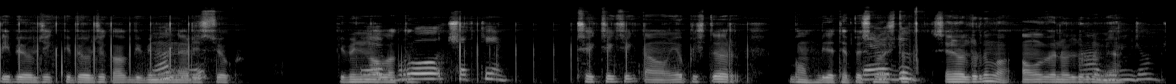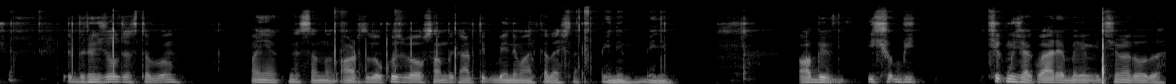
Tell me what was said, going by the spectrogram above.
Bibi ölecek. Bibi ölecek abi. Bibi'nin Lan, enerjisi yok. Bibi'nin Ee, bro çektim. Çek çek çek tamam yapıştır. Bom bir de uçtum. öldüm. Seni öldürdüm mü? Ama ben Ha, öldürdüm ya. birinci olmuşuz. E, Birinci olacağız tabii oğlum. Manyak ne sandın? Artı 9 ve o sandık artık benim arkadaşlar. Benim benim. Abi iş bir çıkmayacak var ya benim içime doğdu.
